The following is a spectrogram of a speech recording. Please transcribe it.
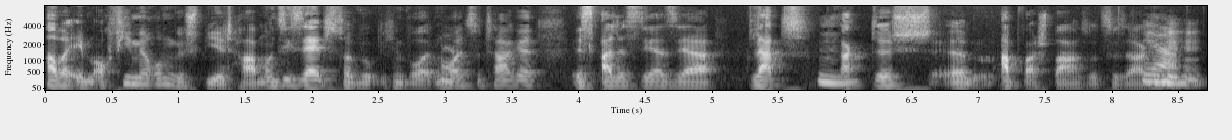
aber eben auch viel mehr rumgespielt haben und sich selbst verwirklichen wollten. Ja. Heutzutage ist alles sehr, sehr glatt, Mhm. praktisch, ähm, abwaschbar sozusagen. Ja. Mhm.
